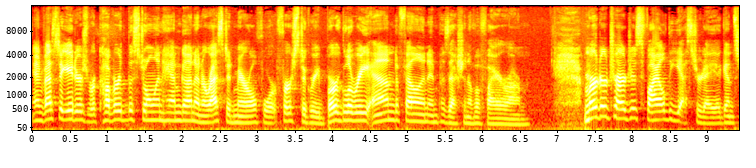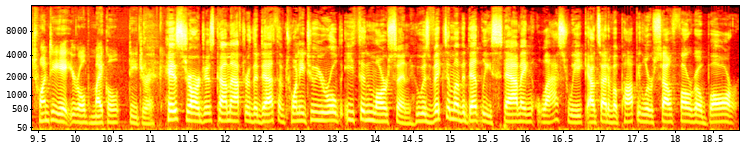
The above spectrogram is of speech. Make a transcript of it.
Investigators recovered the stolen handgun and arrested Merrill for first degree burglary and a felon in possession of a firearm. Murder charges filed yesterday against 28 year old Michael Diedrich. His charges come after the death of 22 year old Ethan Larson, who was victim of a deadly stabbing last week outside of a popular South Fargo bar.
